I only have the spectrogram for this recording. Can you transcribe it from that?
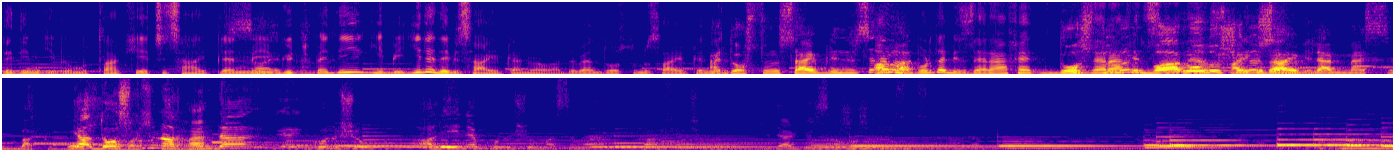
dediğim gibi mutlakiyetçi sahiplenmeyi Sahiplenme. gütmediği gibi yine de bir sahiplenme vardı. Ben dostumu sahiplenirim. Dostunu sahiplenirsin ama, ama burada bir zerafet. Dostunun zerafet varoluşunu sahiplenmezsin. Bak, ya dostumun hakkında ha. E, konuşul, aleyhine konuşulmasına karşı çıkarım. Gider gözünü alırırsın sen abi. Tabii.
